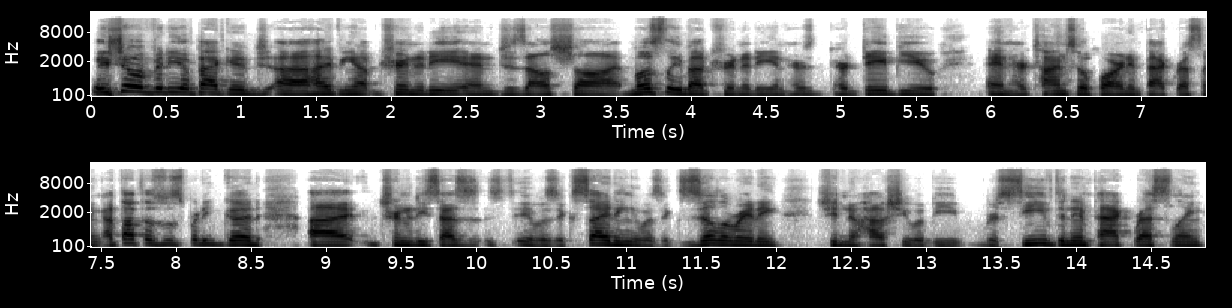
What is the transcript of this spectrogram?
they show a video package uh, hyping up Trinity and Gisele Shaw, mostly about Trinity and her her debut and her time so far in Impact Wrestling. I thought this was pretty good. Uh, Trinity says it was exciting, it was exhilarating. She didn't know how she would be received in Impact Wrestling,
